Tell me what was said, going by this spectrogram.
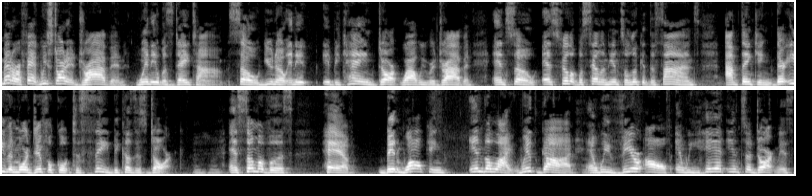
matter of fact, we started driving when it was daytime. So, you know, and it, it became dark while we were driving. And so as Philip was telling him to look at the signs, I'm thinking they're even more difficult to see because it's dark. Mm-hmm. And some of us have been walking in the light with God and we mm-hmm. veer off and we head into darkness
